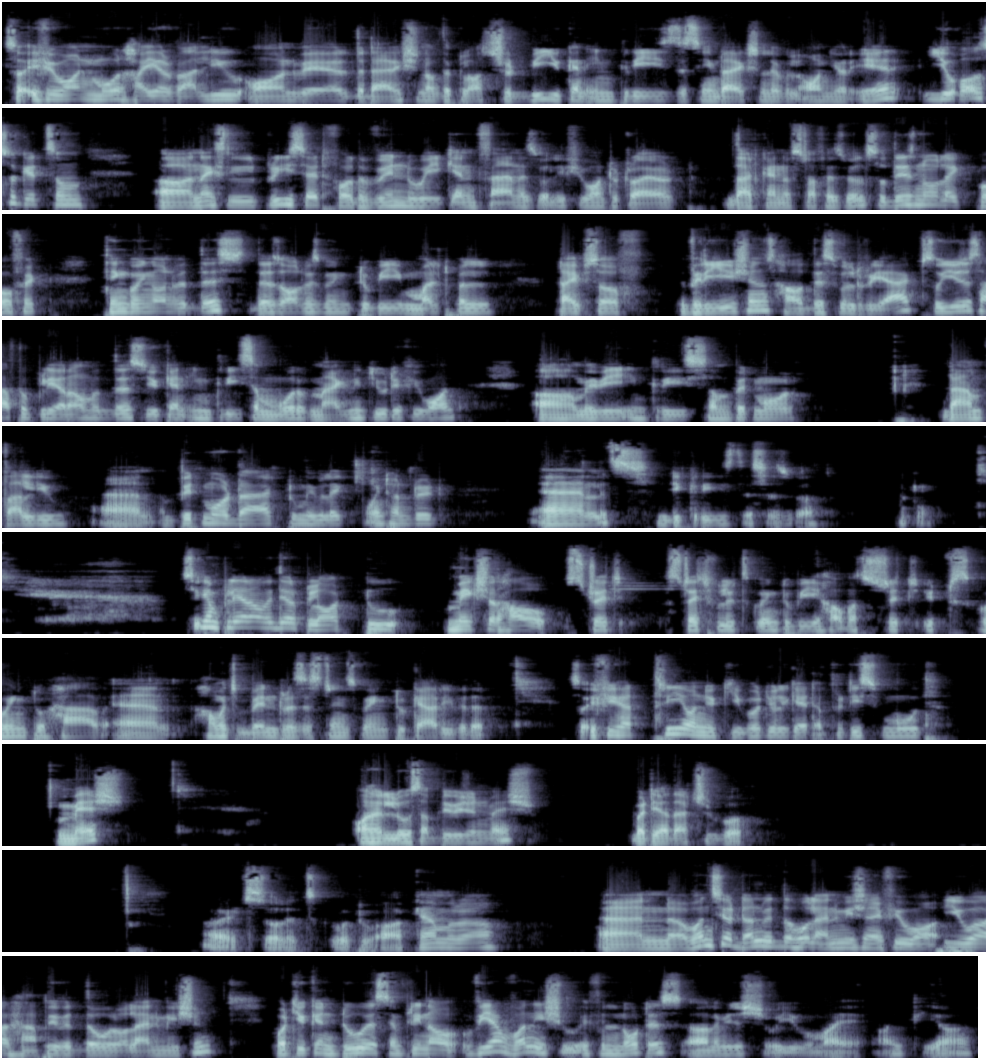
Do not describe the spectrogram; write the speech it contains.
So if you want more higher value on where the direction of the cloth should be, you can increase the same direction level on your air. You also get some uh, nice little preset for the wind, wake and fan as well if you want to try out that kind of stuff as well. So there's no like perfect thing going on with this there's always going to be multiple types of variations how this will react. So you just have to play around with this. You can increase some more of magnitude if you want. Uh, maybe increase some bit more damp value and a bit more drag to maybe like 0.100 and let's decrease this as well. Okay. So you can play around with your cloth to make sure how stretch stretchful it's going to be, how much stretch it's going to have, and how much bend resistance going to carry with it. So if you had three on your keyboard, you'll get a pretty smooth mesh on a low subdivision mesh. But yeah, that should work. Alright, so let's go to our camera. And uh, once you're done with the whole animation, if you are, you are happy with the overall animation, what you can do is simply now we have one issue if you'll notice. Uh, let me just show you my IPR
